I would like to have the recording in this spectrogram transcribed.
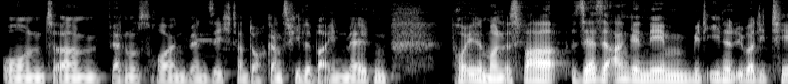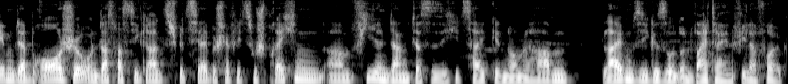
und ähm, werden uns freuen, wenn sich dann doch ganz viele bei Ihnen melden. Frau Edelmann, es war sehr, sehr angenehm, mit Ihnen über die Themen der Branche und das, was Sie gerade speziell beschäftigt, zu sprechen. Ähm, vielen Dank, dass Sie sich die Zeit genommen haben. Bleiben Sie gesund und weiterhin viel Erfolg.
